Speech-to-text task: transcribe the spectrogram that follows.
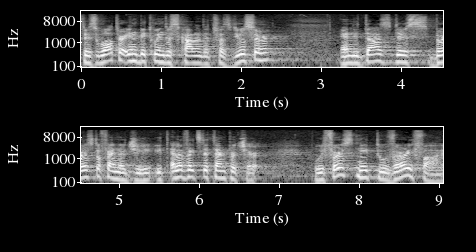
There's water in between the skull and the transducer, and it does this burst of energy. It elevates the temperature. We first need to verify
